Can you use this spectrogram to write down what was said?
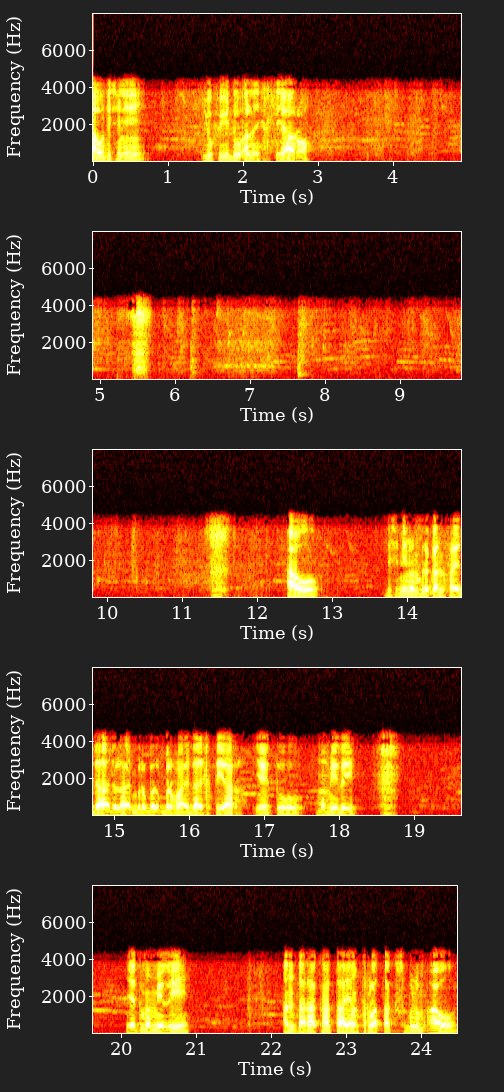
Au di sini yufidu al-ikhtiyara. Au di sini memberikan faedah adalah ber, ber, berfaedah ikhtiar, yaitu memilih. Yaitu memilih antara kata yang terletak sebelum au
